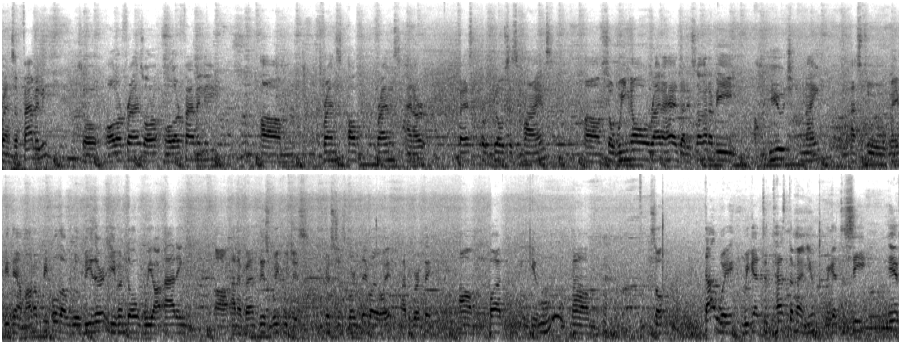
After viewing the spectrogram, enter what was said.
friends and family. So all our friends, all, all our family, um, friends of friends, and our best or closest clients. Uh, so we know right ahead that it's not gonna be a huge night as to maybe the amount of people that will be there, even though we are adding uh, an event this week, which is Christian's birthday, by the way. Happy birthday! Um, but thank you. Um, so that way we get to test the menu. We get to see if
